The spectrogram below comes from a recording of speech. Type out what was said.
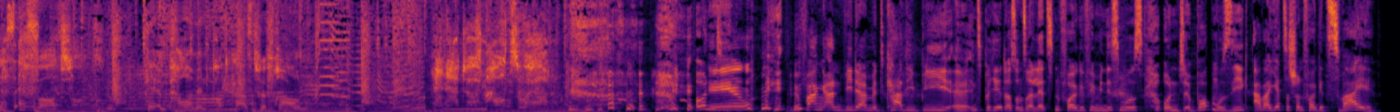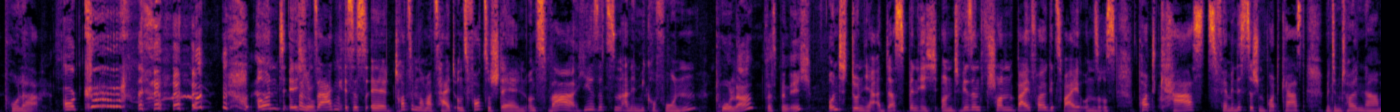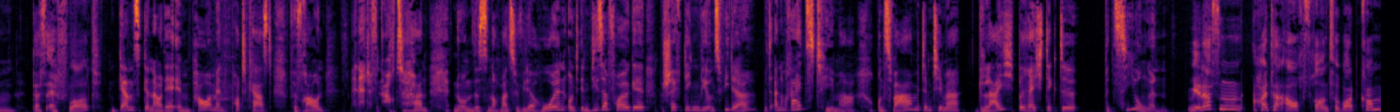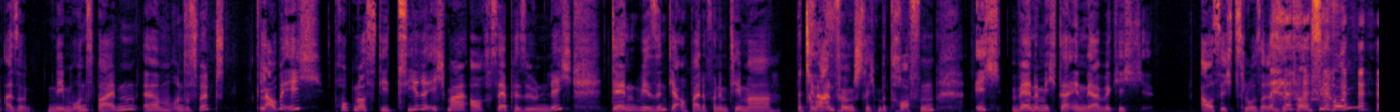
Das F-Wort. Der Empowerment-Podcast für Frauen. Männer dürfen auch zuhören. Und wir fangen an wieder mit Cardi B, äh, inspiriert aus unserer letzten Folge Feminismus und Popmusik. Aber jetzt ist schon Folge 2, Polar. Oh, krrr. Und ich würde sagen, es ist äh, trotzdem nochmal Zeit, uns vorzustellen. Und zwar, hier sitzen an den Mikrofonen Pola, das bin ich. und Dunja, das bin ich. Und wir sind schon bei Folge 2 unseres Podcasts, feministischen Podcast mit dem tollen Namen Das F-Wort. Ganz genau, der Empowerment Podcast für Frauen. Männer dürfen auch zu hören, nur um das nochmal zu wiederholen. Und in dieser Folge beschäftigen wir uns wieder mit einem Reizthema. Und zwar mit dem Thema gleichberechtigte Beziehungen. Wir lassen heute auch Frauen zu Wort kommen, also neben uns beiden. Ähm, Und es wird, glaube ich, prognostiziere ich mal auch sehr persönlich, denn wir sind ja auch beide von dem Thema Betroffen. in Anführungsstrichen betroffen. Ich wähne mich da in der wirklich aussichtsloseren Situation.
